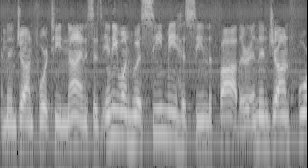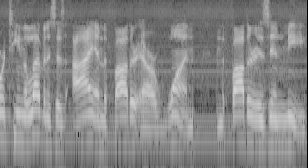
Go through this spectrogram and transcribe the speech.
And then John 14, 9, it says, Anyone who has seen me has seen the Father. And then John 14, 11, it says, I and the Father are one, and the Father is in me.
